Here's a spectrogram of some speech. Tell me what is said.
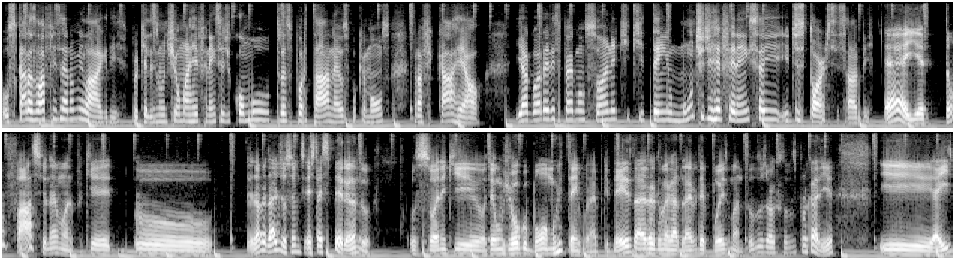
os caras lá fizeram um milagre, porque eles não tinham uma referência de como transportar né, os pokémons para ficar real. E agora eles pegam Sonic que tem um monte de referência e, e distorce, sabe? É, e é tão fácil, né, mano? Porque o. Na verdade, o Sonic está esperando o Sonic ter um jogo bom há muito tempo, né? Porque desde a era do Mega Drive depois, mano, todos os jogos são todos porcaria. E aí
